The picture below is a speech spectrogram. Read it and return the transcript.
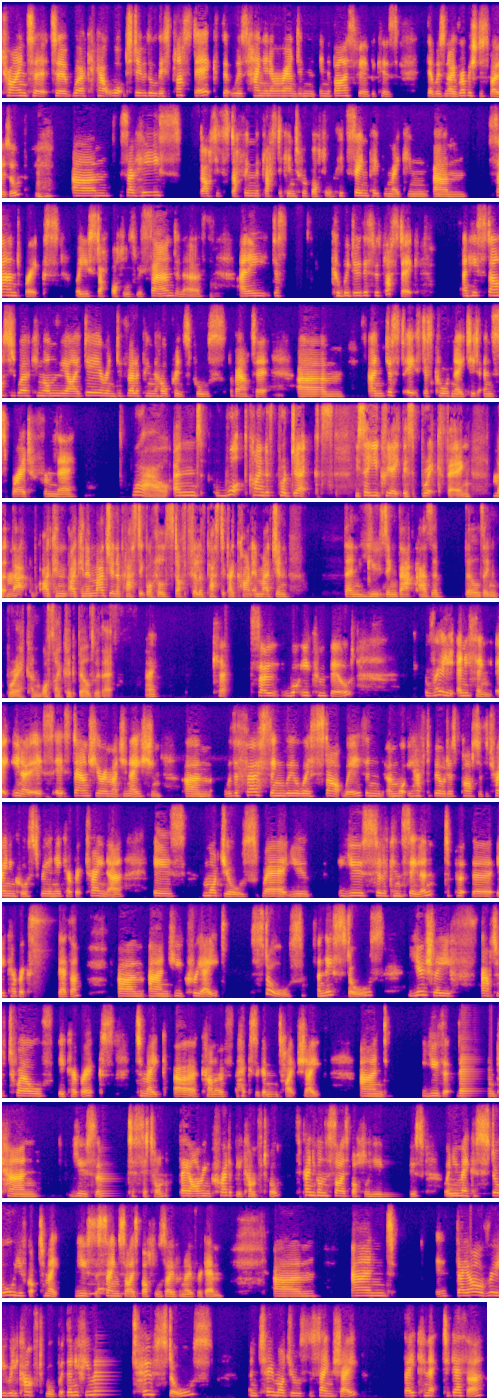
trying to to work out what to do with all this plastic that was hanging around in in the biosphere because there was no rubbish disposal. Mm-hmm. Um, so he started stuffing the plastic into a bottle. He'd seen people making um, sand bricks where you stuff bottles with sand and earth, and he just could we do this with plastic? And he started working on the idea and developing the whole principles about it. Um, and just it's just coordinated and spread from there wow. And what kind of projects you say you create this brick thing but mm-hmm. that i can i can imagine a plastic bottle stuffed full of plastic. I can't imagine then using that as a building brick and what i could build with it. Okay so what you can build really anything you know it's it's down to your imagination um, well, the first thing we always start with, and, and what you have to build as part of the training course to be an EcoBrick trainer, is modules where you use silicon sealant to put the EcoBricks together, um, and you create stalls. And these stalls, usually out of 12 EcoBricks, to make a kind of hexagon type shape, and you then can use them to sit on. They are incredibly comfortable, depending on the size bottle you use. When you make a stool, you've got to make use the same size bottles over and over again. Um, and they are really, really comfortable. But then if you make two stools and two modules the same shape, they connect together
